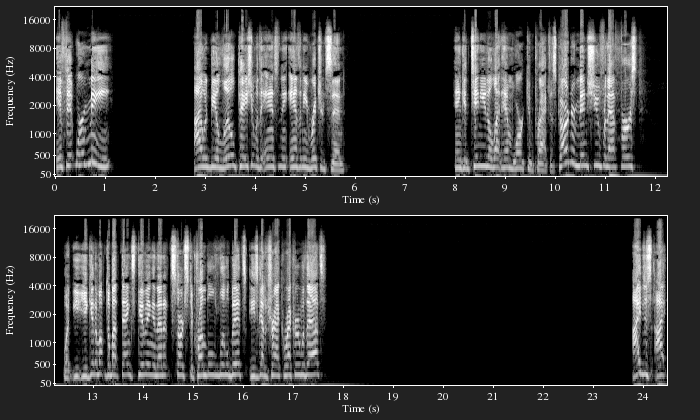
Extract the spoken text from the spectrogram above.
If it were me, I would be a little patient with Anthony, Anthony Richardson and continue to let him work and practice. Gardner Minshew for that first What you, you get him up to about Thanksgiving and then it starts to crumble a little bit. He's got a track record with that. I just I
